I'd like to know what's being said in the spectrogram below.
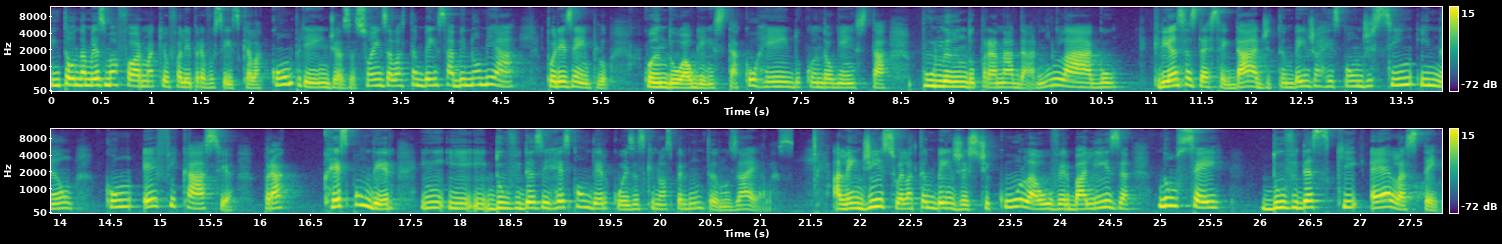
Então, da mesma forma que eu falei para vocês que ela compreende as ações, ela também sabe nomear. Por exemplo, quando alguém está correndo, quando alguém está pulando para nadar no lago. Crianças dessa idade também já respondem sim e não com eficácia para responder em, em, em dúvidas e responder coisas que nós perguntamos a elas. Além disso, ela também gesticula ou verbaliza não sei, dúvidas que elas têm.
